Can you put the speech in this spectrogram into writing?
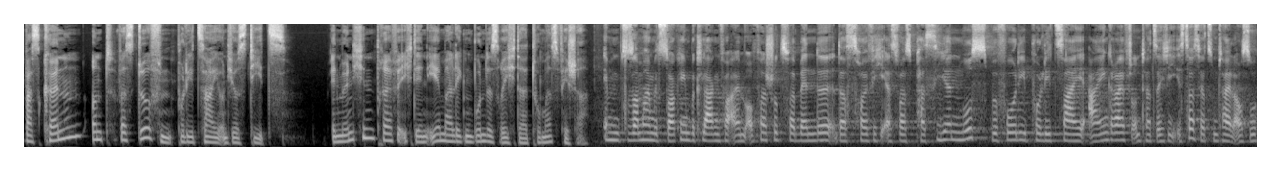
Was können und was dürfen Polizei und Justiz? In München treffe ich den ehemaligen Bundesrichter Thomas Fischer. Im Zusammenhang mit Stalking beklagen vor allem Opferschutzverbände, dass häufig erst was passieren muss, bevor die Polizei eingreift. Und tatsächlich ist das ja zum Teil auch so,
